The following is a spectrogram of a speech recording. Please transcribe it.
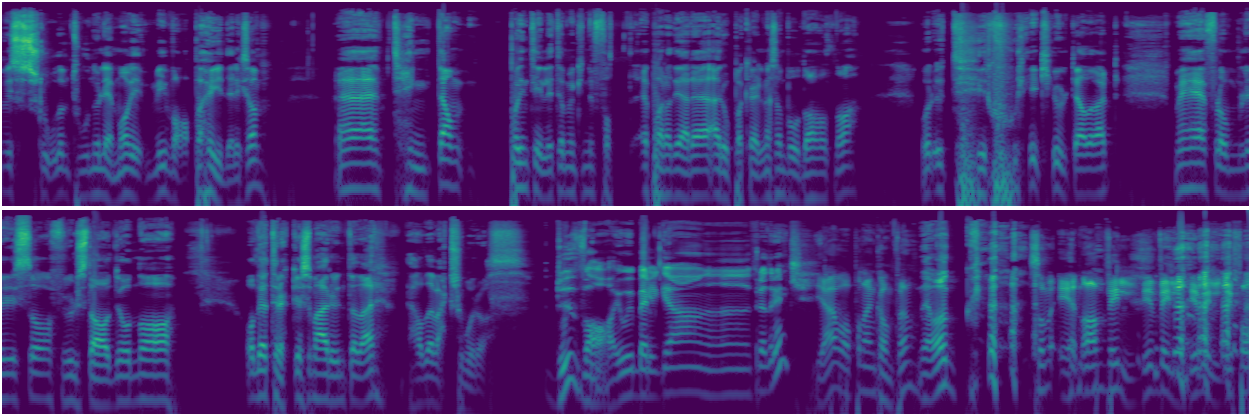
Vi slo dem 2-0 hjemme, og vi, vi, var på høyde, liksom. Eh, tenk deg om, på Intility om vi kunne fått et par av de europakveldene som Bodø har holdt nå. Hvor utrolig kult det hadde vært. Med flomlys og full stadion og, og det trøkket som er rundt det der. Det hadde vært så moro, ass. Du var jo i Belgia, Fredrik. Jeg var på den kampen. Det var Som en av veldig, veldig, veldig få.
